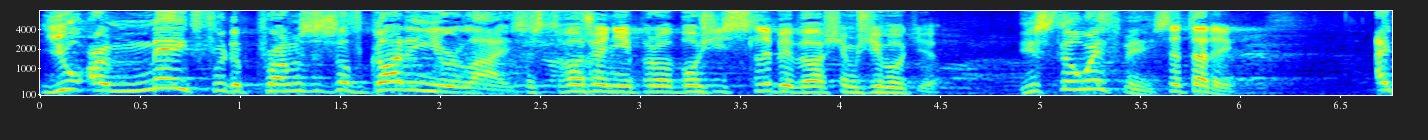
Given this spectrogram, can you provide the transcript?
You are made for the promises of God in your Jste life. stvoření pro boží sliby ve vašem životě. You still with me? Jste tady. I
